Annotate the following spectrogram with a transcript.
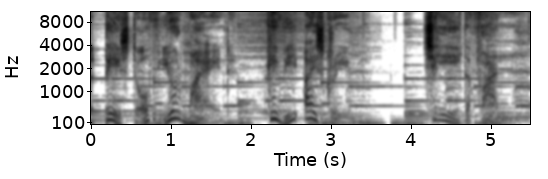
The taste of your mind. Kiwi ice cream. Chill the fun.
